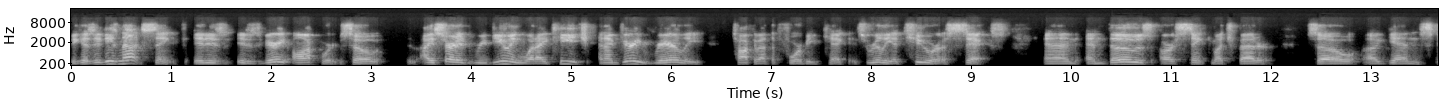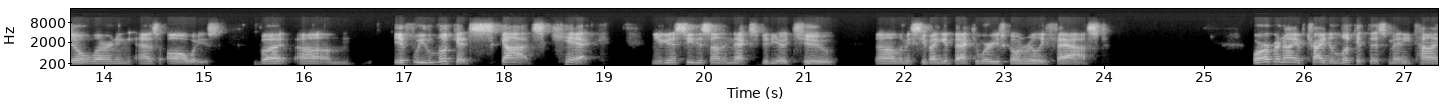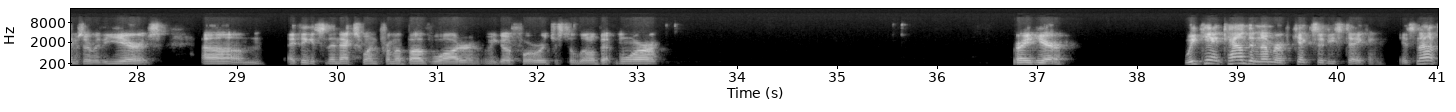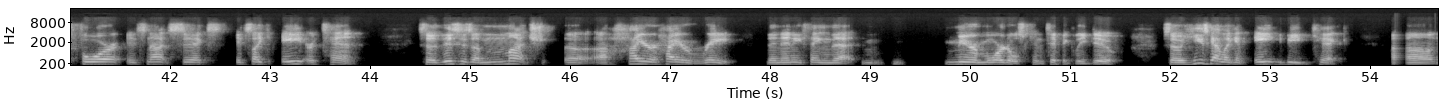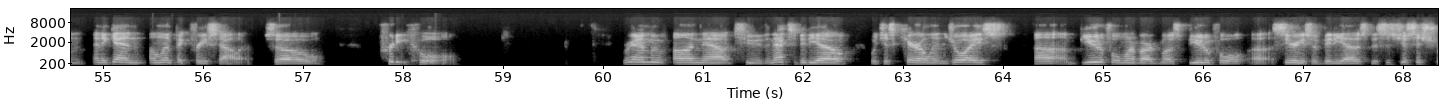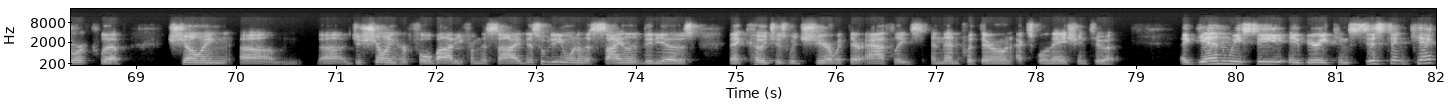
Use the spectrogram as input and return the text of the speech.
because it is not synced. It is it is very awkward. So I started reviewing what I teach, and I very rarely talk about the four beat kick. It's really a two or a six, and and those are synced much better. So again, still learning as always. But um, if we look at Scott's kick, you're going to see this on the next video too. Uh, let me see if I can get back to where he's going really fast. Barbara and I have tried to look at this many times over the years. Um, I think it's the next one from above water. Let me go forward just a little bit more. Right here. We can't count the number of kicks that he's taking. It's not four, it's not six, it's like eight or 10. So this is a much uh, a higher, higher rate than anything that mere mortals can typically do. So he's got like an eight beat kick. Um, and again, Olympic freestyler. So pretty cool. We're gonna move on now to the next video, which is Kara Lynn Joyce. Uh, beautiful, one of our most beautiful uh, series of videos. This is just a short clip showing, um, uh, just showing her full body from the side. This would be one of the silent videos that coaches would share with their athletes and then put their own explanation to it. Again, we see a very consistent kick.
